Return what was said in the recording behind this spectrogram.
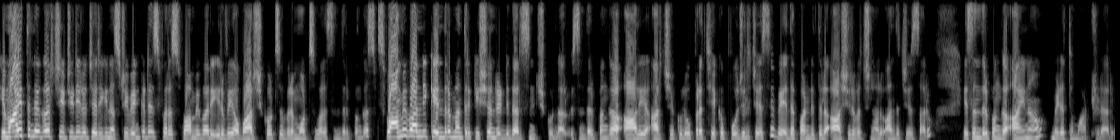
హిమాయత్ నగర్ చిటిడిలో జరిగిన శ్రీ వెంకటేశ్వర స్వామి వారి ఇరవై వార్షికోత్సవ బ్రహ్మోత్సవాల సందర్భంగా స్వామివారిని కేంద్ర మంత్రి కిషన్ రెడ్డి దర్శించుకున్నారు. ఈ సందర్భంగా ఆలయ అర్చకులు ప్రత్యేక పూజలు చేసి వేద పండితుల ఆశీర్వచనాలు అందజేశారు ఈ సందర్భంగా ఆయన మీడతో మాట్లాడారు.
